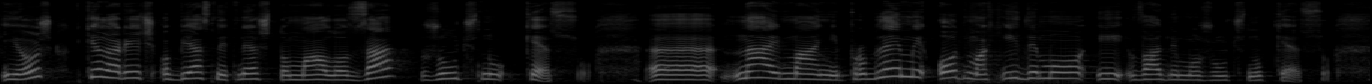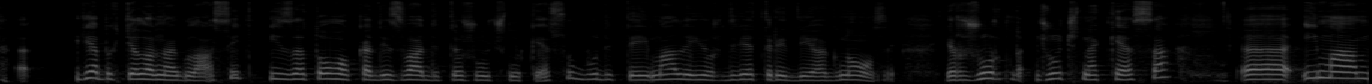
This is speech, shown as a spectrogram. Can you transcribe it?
još htjela reći objasniti nešto malo za žučnu kesu. E, najmanji problemi, odmah idemo i vadimo žučnu kesu. E, ja bih htjela naglasiti, iza toho kad izvadite žučnu kesu budete imali još dvije, tri dijagnoze. Jer žučna kesa e, ima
